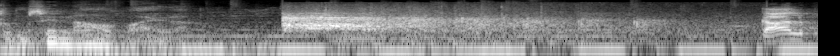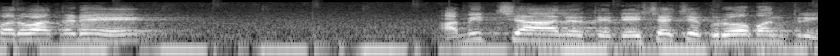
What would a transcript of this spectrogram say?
तुमसे ना हो पाएगा काल परवाकडे अमित शहा आले होते देशाचे गृहमंत्री.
